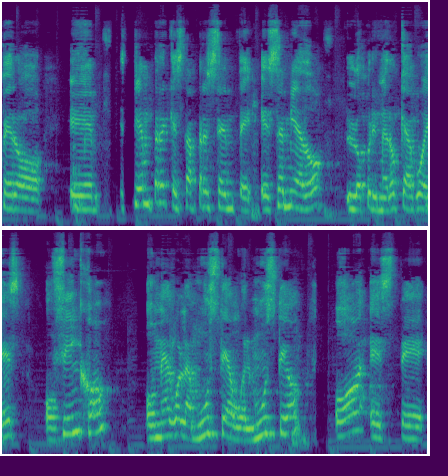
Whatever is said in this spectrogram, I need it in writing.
pero eh, siempre que está presente ese miedo, lo primero que hago es o finjo o me hago la mustia o el mustio o este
